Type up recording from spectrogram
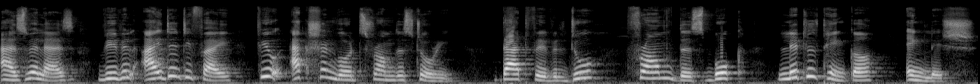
as well as we will identify few action words from the story that we will do from this book Little Thinker English.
